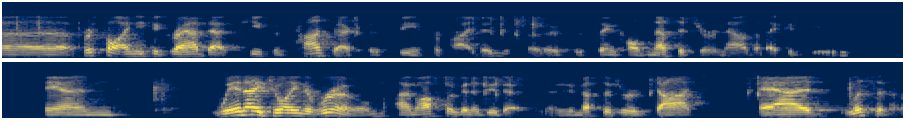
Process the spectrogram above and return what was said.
uh, first of all, I need to grab that piece of context that's being provided. So there's this thing called messenger now that I could use. And when I join the room, I'm also going to do this. Messenger dot add listener.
